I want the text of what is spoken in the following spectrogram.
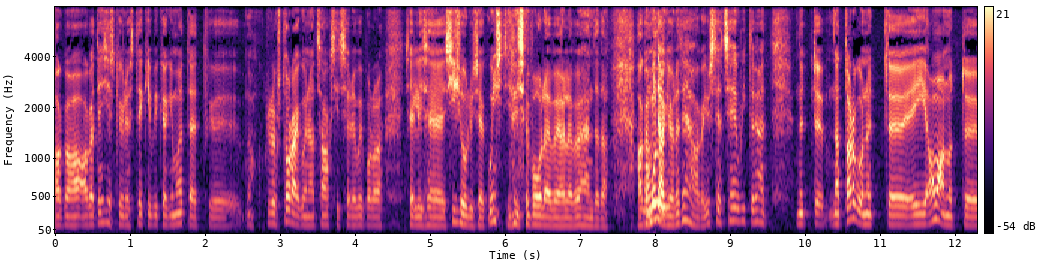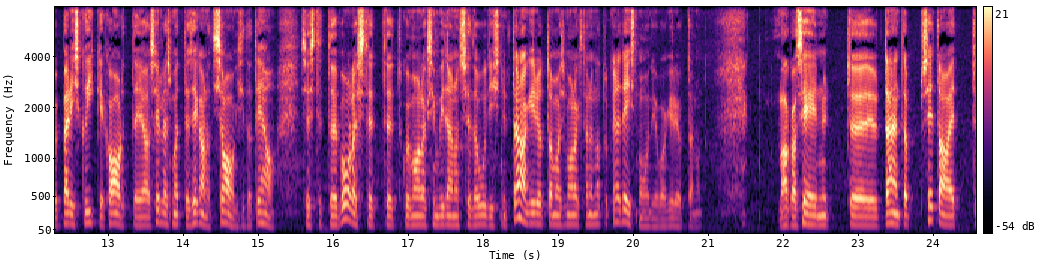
aga, aga teisest küljest tekib ikkagi mõte, et eh, noh, küll oleks tore, kui nad saaksid selle võib-olla sellise sisulise kunstilise poole peale pühendada. aga no, midagi ei ole teha, aga just, et see huvitav jah, et nüüd nad Targu nüüd ei avanud päris kõiki kaarte ja selles mõttes ega nad ei saagi seda teha. sest et tõepoolest, et, et kui ma oleksin pidanud seda uudist nüüd täna kirjutama, siis ma oleks ta nüüd natukene teistmoodi juba kirjutanud aga see nüüd äh, tähendab seda, et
